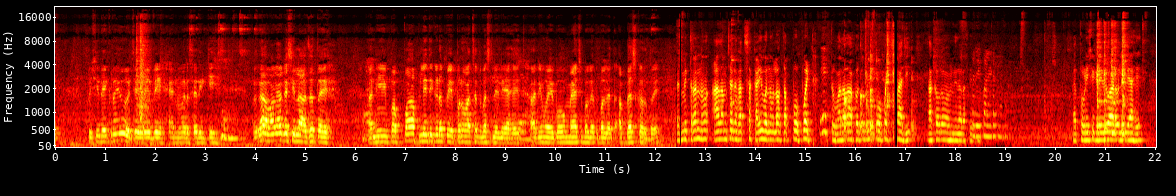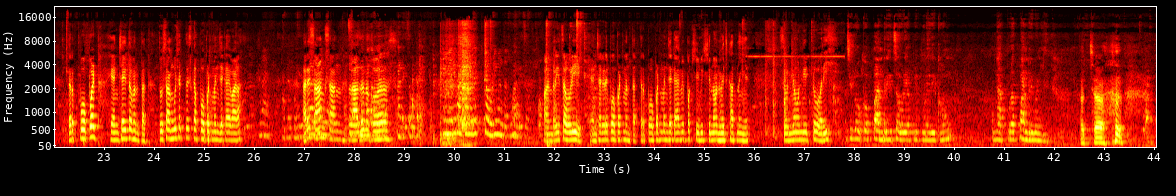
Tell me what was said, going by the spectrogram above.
खुशी देख रही हो चेहरे पे अॅनिव्हर्सरी की. बघा बघा कशी लाजत आहे. आणि पप्पा आपले तिकडं पेपर वाचत बसलेले आहेत आणि वैभव मॅच बघत बघत अभ्यास करतोय. तर मित्रांनो आज आमच्या घरात सकाळी बनवला होता पोपट. तुम्हाला दाखवतो मी पोपटची भाजी. दाखव का मम्मी जरा. त्यात थोडीशी ग्रेव्ही वाढवलेली आहे. तर पोपट यांच्या इथं म्हणतात. तू सांगू शकतेस का पोपट म्हणजे काय बाळा? अरे सांग सांग. लाज नकोस. पांढरी चवळी. यांच्याकडे पोपट म्हणतात. तर पोपट म्हणजे काय? आम्ही पक्षी बिक्षी नॉनव्हेज खात नाहीये. So no need to worry लोक पांढरी चवळी आपली पुणेरी खाऊन नागपुरात पांढरी बनली अच्छा.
